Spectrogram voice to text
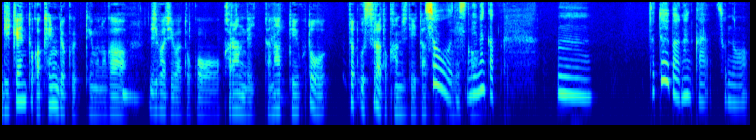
利権とか権力っていうものがじわじわとこう絡んでいったなっていうことをちょっとうっすらと感じていたそうですね。なんかうん。例えばなんかその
